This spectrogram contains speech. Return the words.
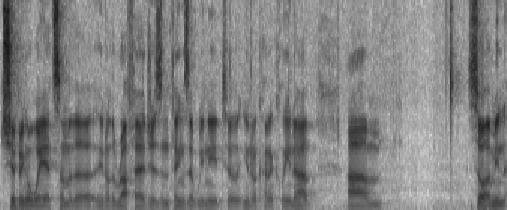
chipping away at some of the you know the rough edges and things that we need to you know kind of clean up. Um, so I mean,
